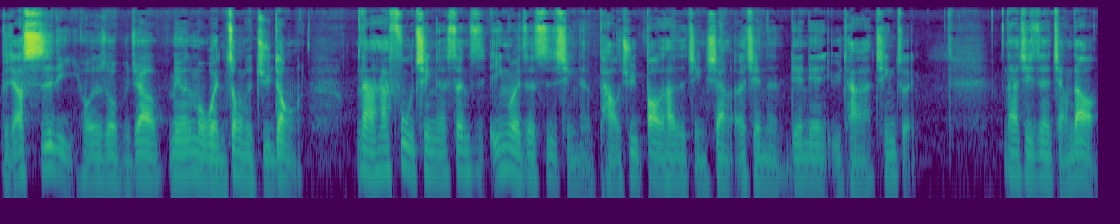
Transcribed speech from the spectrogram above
比较失礼，或者说比较没有那么稳重的举动。那他父亲呢，甚至因为这事情呢，跑去抱他的景象，而且呢，连连与他亲嘴。那其实呢，讲到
